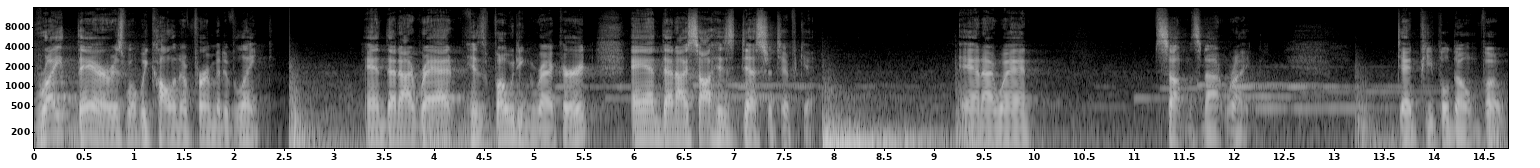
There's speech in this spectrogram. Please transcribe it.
Right there is what we call an affirmative link. And then I read his voting record, and then I saw his death certificate. And I went, something's not right. Dead people don't vote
